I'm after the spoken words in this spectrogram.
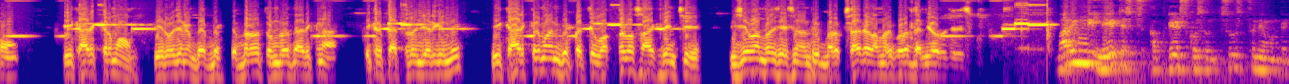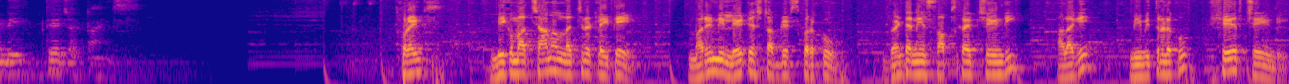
ఈ కార్యక్రమం ఈ రోజున ఫిబ్రవరి తొమ్మిదో తారీఖున ఇక్కడ పెట్టడం జరిగింది. ఈ కార్యక్రమానికి ప్రతి ఒక్కరూ సహకరించి విజయవంతం చేసినందుకు మరొకసారి వాళ్ళందరూ కూడా ధన్యవాదాలు చేసుకుంటాం మరిన్ని లేటెస్ట్ అప్డేట్స్ కోసం చూస్తూనే ఉండండి తేజ టైమ్స్. ఫ్రెండ్స్ మీకు మా ఛానల్ నచ్చినట్లయితే మరిన్ని లేటెస్ట్ అప్డేట్స్ కొరకు వెంటనే సబ్స్క్రైబ్ చేయండి. అలాగే మీ మిత్రులకు షేర్ చేయండి.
